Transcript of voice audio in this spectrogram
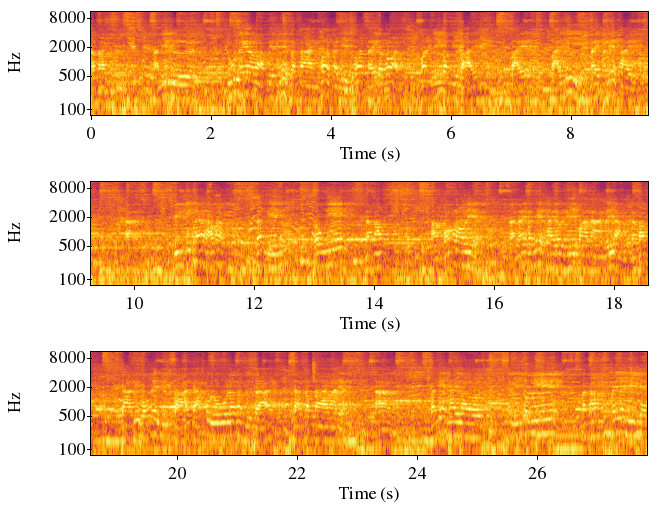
นะครับ อันนี้คือรู้ในว่าเป็นเทศกาลทอดกระถิ่นวัดไหนก็ทอด วันนี้ก็มีหลายหลาย ตรงนี้นะครับของเราเนี่ยในประเทศไทยเรามีมานานหรือยังนะครับ จากที่ผมได้ศึกษาจากผู้รู้แล้วก็ศึกษาจากตำรามาเนี่ยประเทศไทยเราถึงตรงนี้นะครับไม่ได้มีแต่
